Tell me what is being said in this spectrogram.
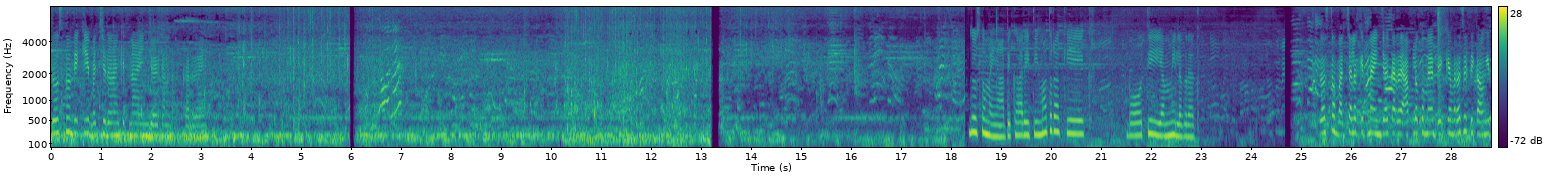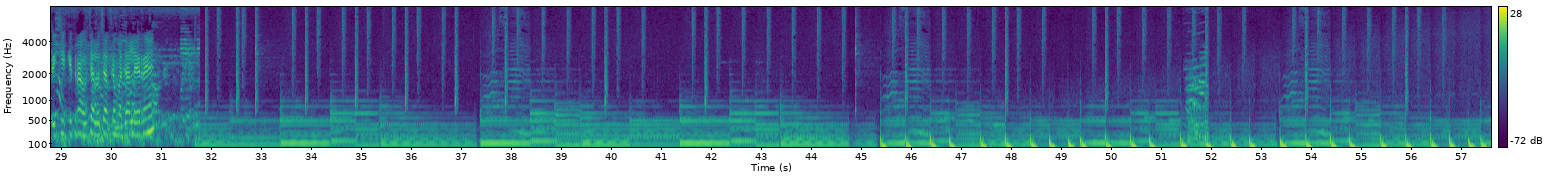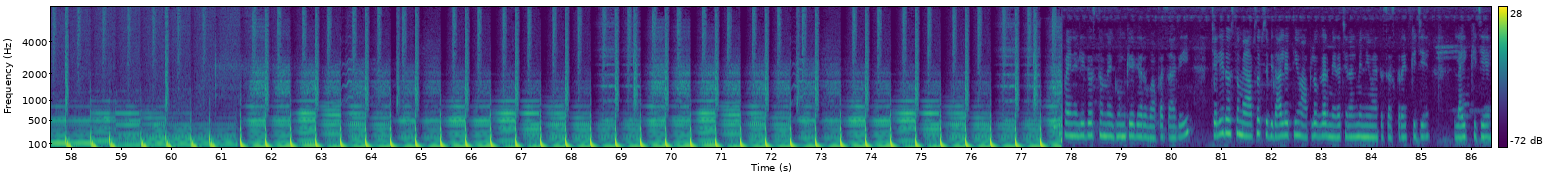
दोस्तों देखिए बच्चे दोनों कितना एंजॉय कर, रहे हैं। दोस्तों मैं यहाँ पे खा रही थी मथुरा केक। बहुत ही यम्मी लग रहा था। दोस्तों, बच्चा लोग कितना एंजॉय कर रहे हैं। आप लोग को मैं देख कैमरा से दिखाऊँगी। देखिए, कितना उछल उछल के मज़ा ले रहे हैं। फाइनली दोस्तों मैं घूम के घर वापस आ गई। चलिए दोस्तों, मैं आप सबसे विदा लेती हूँ। आप लोग अगर मेरा चैनल में न्यू है तो सब्सक्राइब कीजिए, लाइक कीजिए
